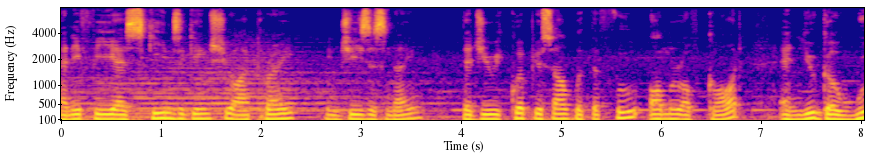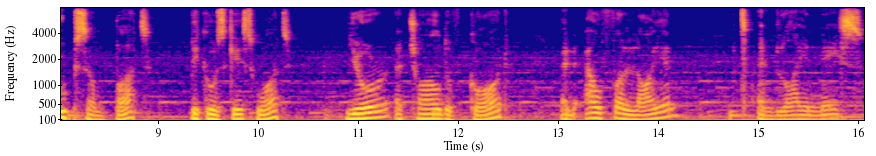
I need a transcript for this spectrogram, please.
and if he has schemes against you, I pray in Jesus' name that you equip yourself with the full armor of God and you go whoop some butt. Because guess what? You're a child of God, an alpha lion, and lioness.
